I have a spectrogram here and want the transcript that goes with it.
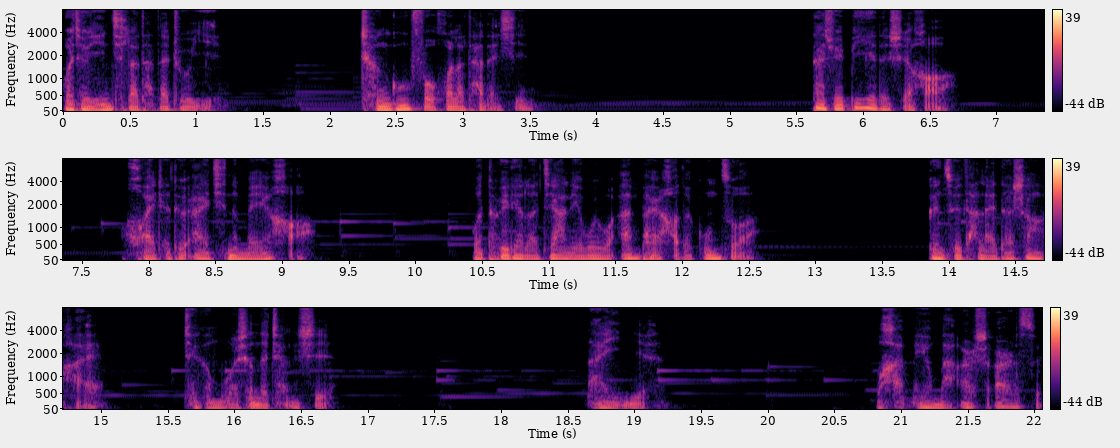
我就引起了他的注意，成功俘获了他的心。大学毕业的时候，怀着对爱情的美好，我推掉了家里为我安排好的工作，跟随他来到上海这个陌生的城市。那一年，我还没有满二十二岁。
